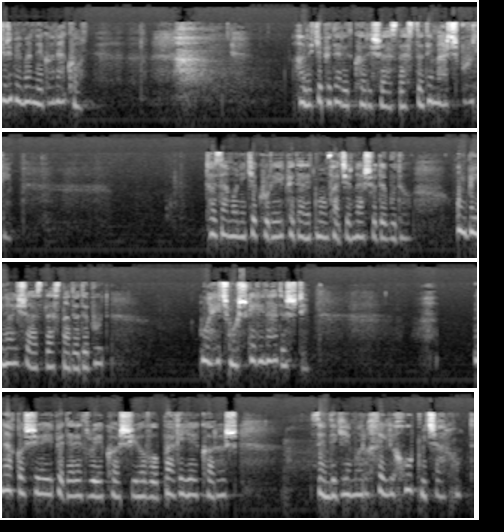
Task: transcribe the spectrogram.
اینجوری به من نگاه نکن. حالا که پدرت کارشو از دست داده مجبوریم. تا زمانی که کوره پدرت منفجر نشده بود و اون بیناییشو از دست نداده بود ما هیچ مشکلی نداشتیم. نقاشی های پدرت روی کاشیا و بقیه کاراش زندگی ما رو خیلی خوب میچرخوند.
